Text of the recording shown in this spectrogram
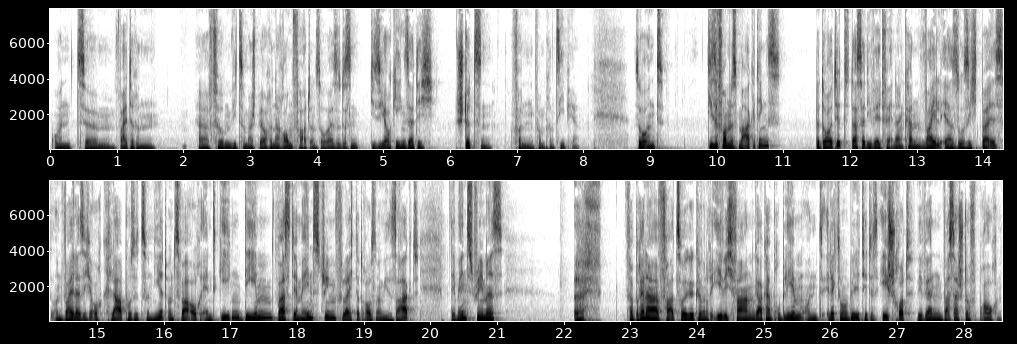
und ähm, weiteren äh, Firmen, wie zum Beispiel auch in der Raumfahrt und so. Also das sind, die sich auch gegenseitig stützen von, vom Prinzip her. So, und diese Form des Marketings bedeutet, dass er die Welt verändern kann, weil er so sichtbar ist und weil er sich auch klar positioniert und zwar auch entgegen dem, was der Mainstream vielleicht da draußen irgendwie sagt. Der Mainstream ist, äh, Verbrennerfahrzeuge können wir noch ewig fahren, gar kein Problem und Elektromobilität ist eh Schrott, wir werden Wasserstoff brauchen,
